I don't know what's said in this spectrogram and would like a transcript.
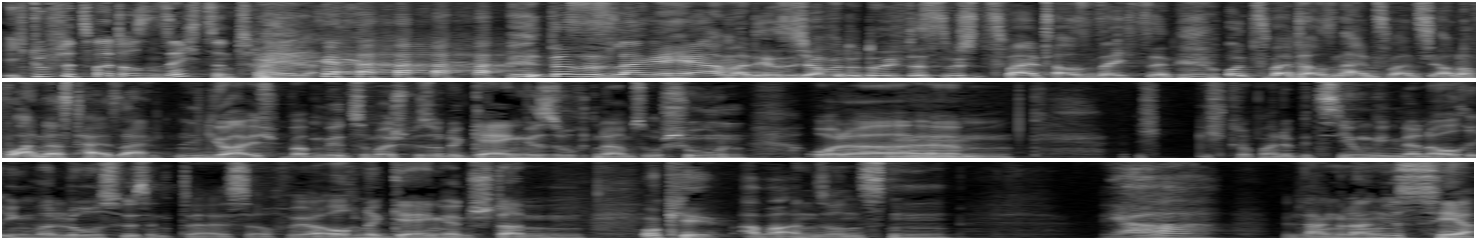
Ich durfte 2016 Teil Das ist lange her, Amadeus. Ich hoffe, du durftest zwischen 2016 und 2021 auch noch woanders teil sein. Ja, ich habe mir zum Beispiel so eine Gang gesucht namens Oshun oder ähm, ich, ich glaube, meine Beziehung ging dann auch irgendwann los. Wir sind, da ist auch wieder auch eine Gang entstanden. Okay. Aber ansonsten, ja, lang, lang ist her.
